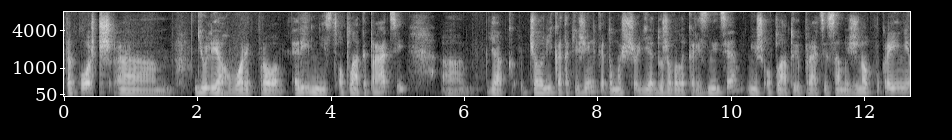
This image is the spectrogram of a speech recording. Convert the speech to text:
Також е, Юлія говорить про рівність оплати праці як чоловіка, так і жінки, тому що є дуже велика різниця між оплатою праці саме жінок в Україні.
